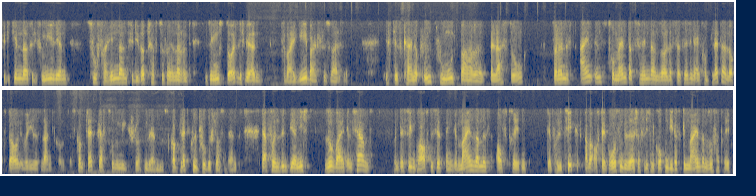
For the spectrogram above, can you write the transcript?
für die Kinder, für die Familien zu verhindern, für die Wirtschaft zu verhindern. Und deswegen muss deutlich werden, 2G beispielsweise ist jetzt keine unzumutbare Belastung, sondern ist ein Instrument, das verhindern soll, dass tatsächlich ein kompletter Lockdown über dieses Land kommt, dass komplett Gastronomie geschlossen werden muss, komplett Kultur geschlossen werden muss. Davon sind wir nicht so weit entfernt. Und deswegen braucht es jetzt ein gemeinsames Auftreten der Politik, aber auch der großen gesellschaftlichen Gruppen, die das gemeinsam so vertreten.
